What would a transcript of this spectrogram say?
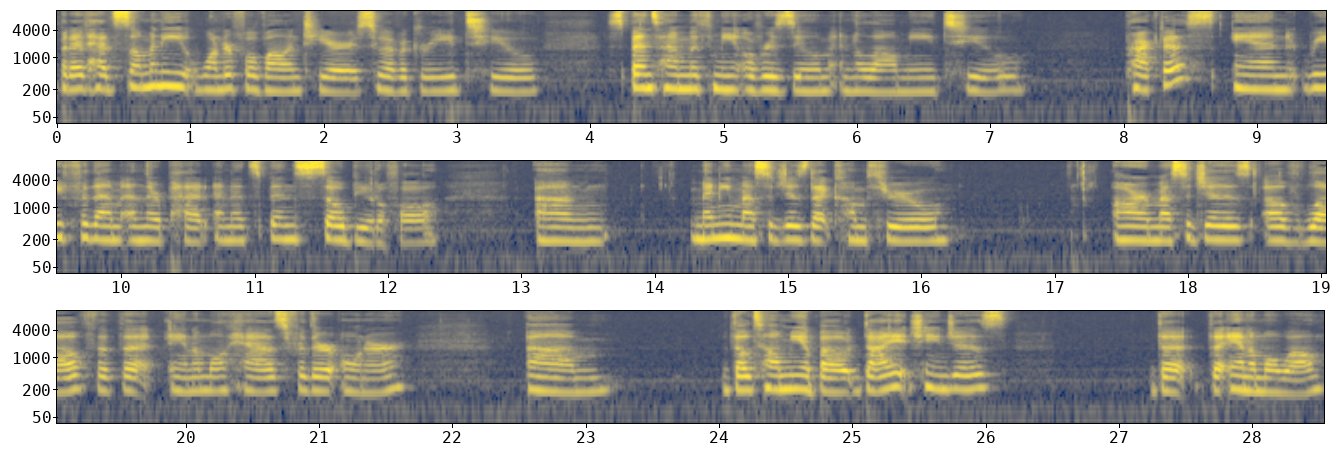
but I've had so many wonderful volunteers who have agreed to spend time with me over Zoom and allow me to practice and read for them and their pet. And it's been so beautiful. Um, many messages that come through are messages of love that the animal has for their owner. Um, they'll tell me about diet changes the the animal will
